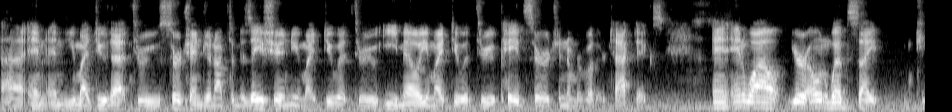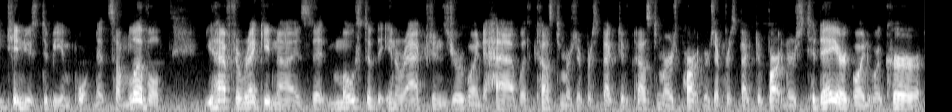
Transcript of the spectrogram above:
Uh, and, and you might do that through search engine optimization. You might do it through email. You might do it through paid search, a number of other tactics. And, and while your own website continues to be important at some level, you have to recognize that most of the interactions you're going to have with customers and prospective customers, partners and prospective partners today are going to occur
